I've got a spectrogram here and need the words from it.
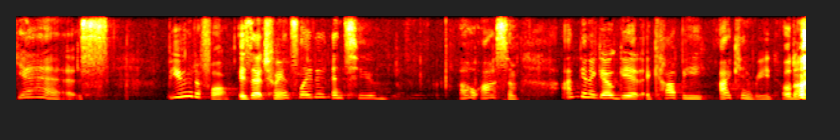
yes. Beautiful. Is that translated into? Oh, awesome. I'm going to go get a copy I can read. Hold on.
